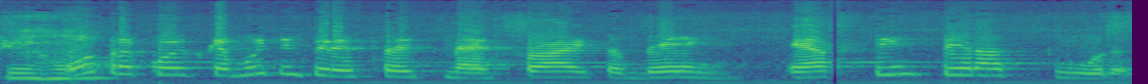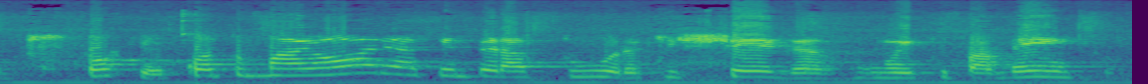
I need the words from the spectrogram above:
Uhum. Outra coisa que é muito interessante na air fry também é a temperatura. Por quê? Quanto maior é a temperatura que chega um equipamento,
